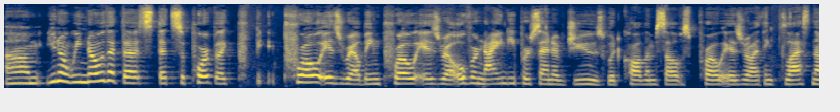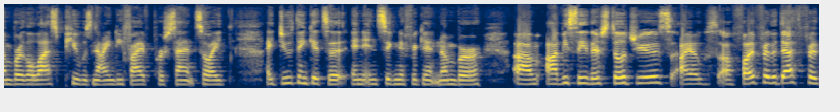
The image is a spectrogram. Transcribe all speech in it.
Um, you know, we know that the, that support, like pro-Israel, being pro-Israel, over 90% of Jews would call themselves pro-Israel. I think the last number, the last pew was 95%. So I, I do think it's a, an insignificant number. Um, obviously, they're still Jews. I, will fight for the death for,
